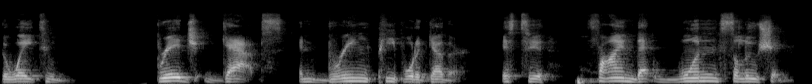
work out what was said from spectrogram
the way to bridge gaps and bring people together is to find that one solution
